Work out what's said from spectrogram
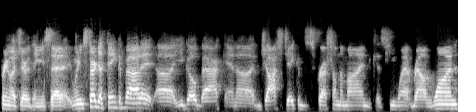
Pretty much everything you said. When you start to think about it, uh, you go back and uh, Josh Jacobs is fresh on the mind because he went round one.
